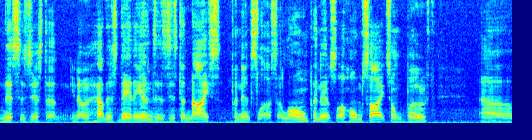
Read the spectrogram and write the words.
And this is just a, you know, how this dead ends is just a nice peninsula. It's a long peninsula, home sites on both uh,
